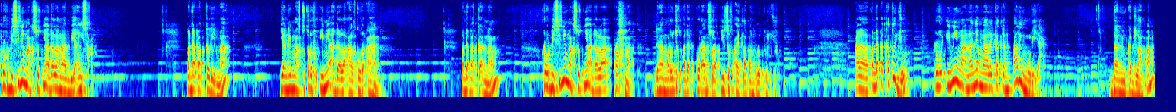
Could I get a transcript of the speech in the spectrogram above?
ruh di sini maksudnya adalah Nabi Isa. Pendapat kelima, yang dimaksud ruh ini adalah Al-Quran. Pendapat keenam, roh di sini maksudnya adalah rahmat dengan merujuk pada Quran surat Yusuf ayat 87. Ada pendapat ketujuh, roh ini maknanya malaikat yang paling mulia. Dan kedelapan,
